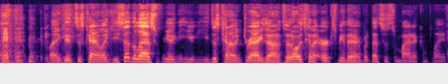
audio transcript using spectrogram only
Like, like it's just kind of like you said the last you know you, you just kind of like drags on so it always kind of irks me there but that's just a minor complaint.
